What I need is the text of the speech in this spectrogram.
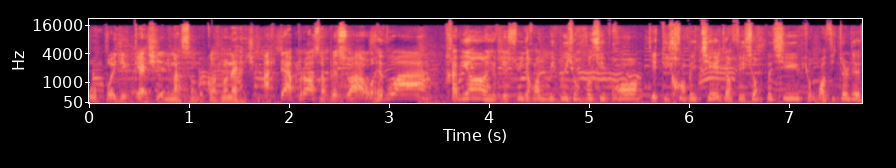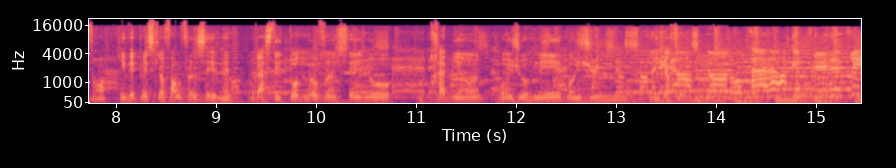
o podcast de animação do Cosmo Nerd. Até a próxima, pessoal. Au revoir. Très bien. Quem vê pensa que eu falo francês, né? Eu gastei todo o meu francês no, no très bien, bonne journée, bonjour, e já foi.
